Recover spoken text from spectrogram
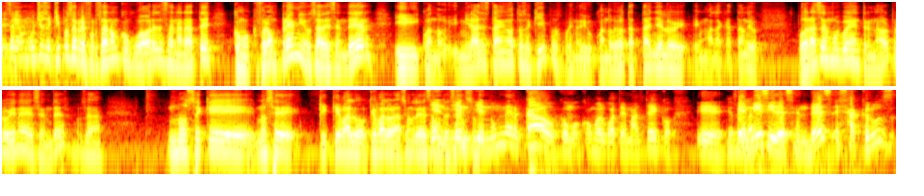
Es pero que muchos equipos se reforzaron con jugadores de Sanarate como que fuera un premio, o sea, descender. Y cuando y mirás, están en otros equipos. Bueno, digo, cuando veo a Tatangelo en Malacatán, digo, podrá ser muy buen entrenador, pero viene a descender. O sea, no sé qué, no sé qué, qué, valo- qué valoración le des Y a en, un y en- descenso. y en un mercado como, como el guatemalteco, eh, Y que venís y descendés, esa cruz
